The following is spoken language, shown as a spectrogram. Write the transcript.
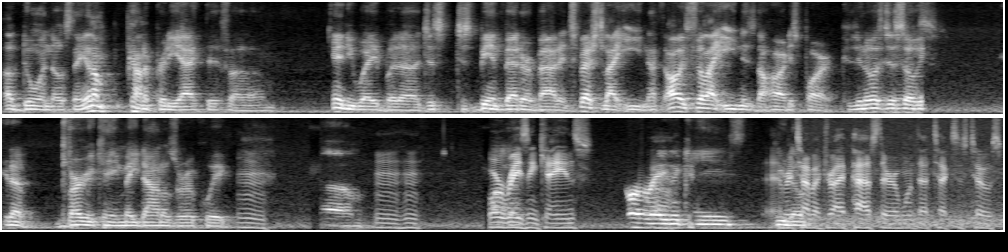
of doing those things. And I'm kind of pretty active um, anyway, but uh, just just being better about it, especially like eating. I always feel like eating is the hardest part because you know it's just yes. so hit up Burger King, McDonald's real quick. Mm. Um, mm-hmm. Or Raising Cane's. Or Raising Cane's. Every know, time I drive past there, I want that Texas toast.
